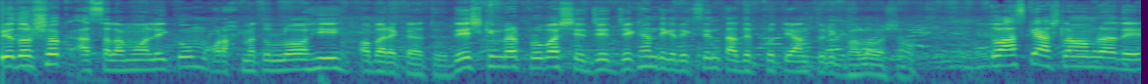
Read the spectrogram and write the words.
প্রিয় দর্শক, আসসালামু আলাইকুম রহমতুল্লাহি অবরাকাত দেশ কিংবা প্রবাসে যে যেখান থেকে দেখছেন তাদের প্রতি আন্তরিক ভালোবাসা। তো আজকে আসলাম আমাদের,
